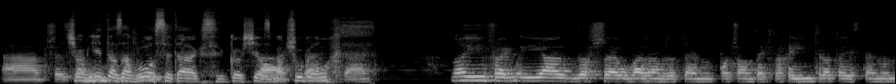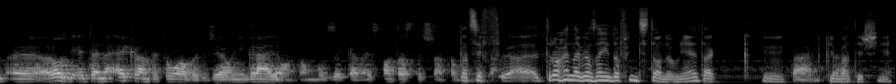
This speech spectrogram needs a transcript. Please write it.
a przez Ciągnięta tam, za włosy, tak, gościa tak, z maczugą. Tak, tak. No i ja zawsze uważam, że ten początek, trochę intro, to jest ten, e, ten ekran tytułowy, gdzie oni grają tą muzykę. No jest fantastyczna ta Tacy trochę nawiązanie do Flintstone'ów, nie? Tak, y, tak klimatycznie. Tak.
